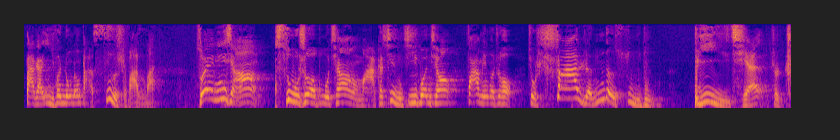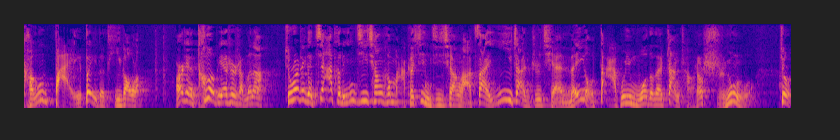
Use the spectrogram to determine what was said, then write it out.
大概一分钟能打四十发子弹，所以你想，速射步枪、马克沁机关枪发明了之后，就杀人的速度比以前是成百倍的提高了。而且特别是什么呢？就说这个加特林机枪和马克沁机枪啊，在一战之前没有大规模的在战场上使用过，就是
